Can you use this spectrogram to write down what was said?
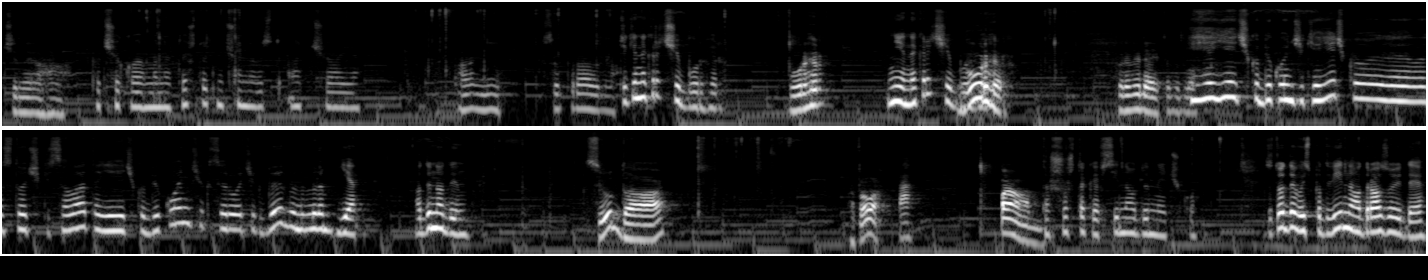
Чи не ага? Почекай, у мене теж тут нічого не вистачає. А, ні. Все правильно. Тільки не кричи бургер. Бургер? Ні, не кричи бургер. Бургер? Перевіряйте, будь ласка. Яєчко, бікончик, яєчко, е, листочки салата, яєчко, бікончик, сирочок, бли Є. Один-один. Сюда. Готова? Так. Пам! Та що ж таке, всі на одиничку. Зато дивись, подвійна одразу йде.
